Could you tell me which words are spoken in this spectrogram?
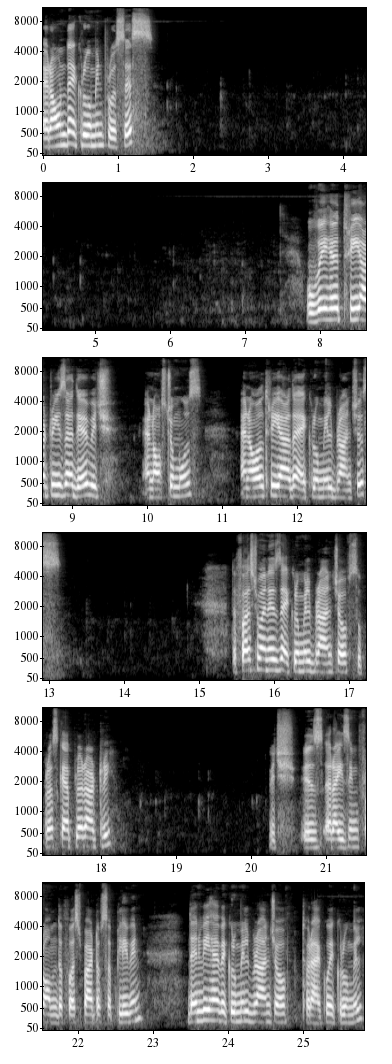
around the acromion process Over here three arteries are there which anastomose and all three are the acromial branches. The first one is the acromial branch of suprascapular artery which is arising from the first part of subclavian. Then we have acromial branch of thoracoacromial.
